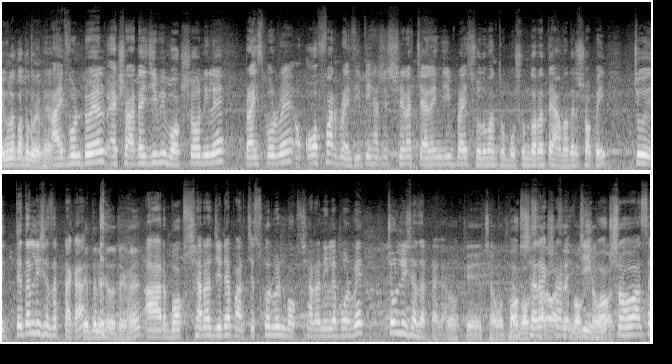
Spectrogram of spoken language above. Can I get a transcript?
এগুলো কত করে ভাই আইফোন টুয়েলভ একশো আঠাশ জিবি বক্স নিলে প্রাইস পড়বে অফার প্রাইস ইতিহাসের সেরা চ্যালেঞ্জিং প্রাইস শুধুমাত্র বসুন্ধরাতে আমাদের শপেই তেতাল্লিশ হাজার টাকা। 43000 টাকা হ্যাঁ? আর বক্স ছাড়া যেটা পারচেস করবেন বক্স ছাড়া নিলে পড়বে চল্লিশ হাজার টাকা। ওকে বক্স ছাড়া জি বক্স। সহ আছে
